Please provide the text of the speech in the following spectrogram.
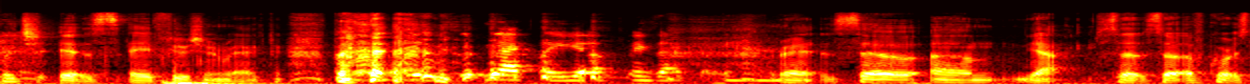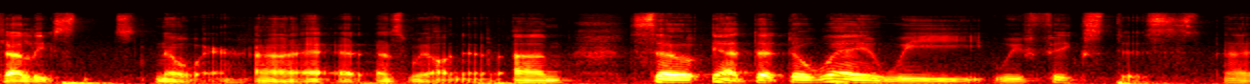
which is a fusion reactor. But anyway. Exactly, yeah, exactly. Right, so um, yeah, so, so of course that leads nowhere, uh, as we all know. Um, so yeah, the, the way we we fix this uh,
